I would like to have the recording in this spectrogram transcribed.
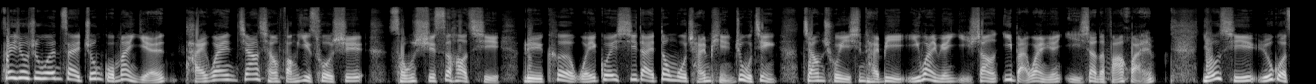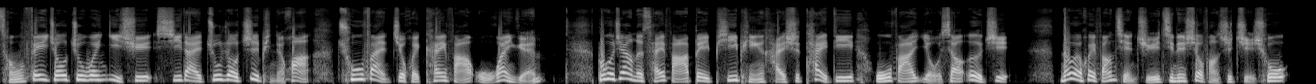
非洲猪瘟在中国蔓延，台湾加强防疫措施。从十四号起，旅客违规携带动物产品入境，将处以新台币一万元以上一百万元以下的罚款。尤其如果从非洲猪瘟疫区携带猪肉制品的话，初犯就会开罚五万元。不过，这样的财罚被批评还是太低，无法有效遏制。农委会房检局今天受访时指出，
